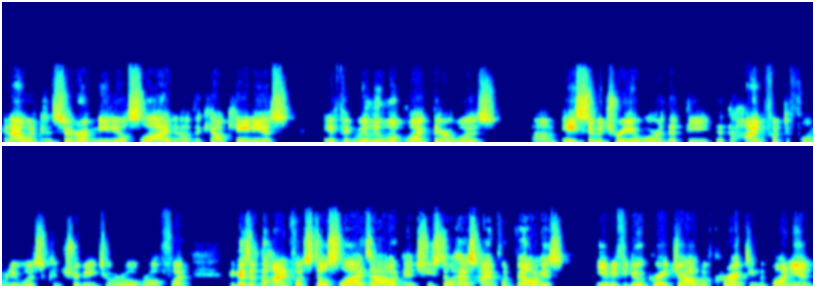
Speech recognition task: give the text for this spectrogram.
and I would consider a medial slide of the calcaneus if it really looked like there was um, asymmetry or that the that the hindfoot deformity was contributing to her overall foot. Because if the hindfoot still slides out and she still has hindfoot valgus, even if you do a great job of correcting the bunion,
